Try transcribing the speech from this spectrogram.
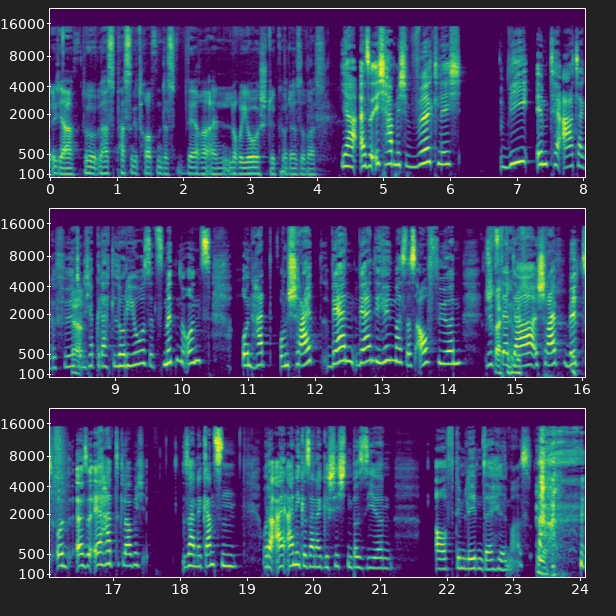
ja, du hast passend getroffen, das wäre ein Loriot-Stück oder sowas. Ja, also ich habe mich wirklich wie im Theater gefühlt Ja. und ich habe gedacht, Loriot sitzt mitten uns und hat und schreibt, während, während die Hilmers das aufführen, sitzt Schreibt er da, schreibt mit und also er hat, glaube ich, seine ganzen oder ein, einige seiner Geschichten basieren auf dem Leben der Hilmers. Ja.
